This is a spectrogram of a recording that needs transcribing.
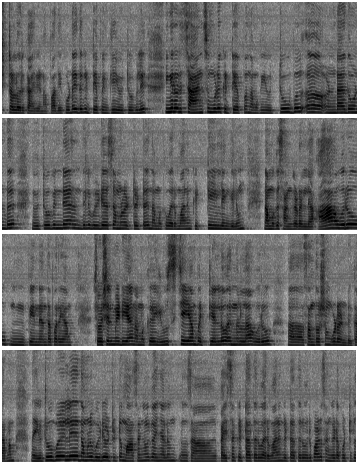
ഇഷ്ടമുള്ള ഒരു കാര്യമാണ്. അപ്പോൾ അതിൽ കൂടെ ഇത് കിട്ടിയപ്പോൾ എനിക്ക് യൂട്യൂബിൽ ഇങ്ങനെ ഒരു ചാൻസും കൂടെ കിട്ടിയപ്പോൾ നമുക്ക് യൂട്യൂബ് ഉണ്ടായതുകൊണ്ട് യൂട്യൂബിന്റെ ഇതിൽ വീഡിയോസ് നമ്മൾ ഇട്ടിട്ട് നമുക്ക് വരുമാനം കിട്ടിയില്ലെങ്കിലും നമുക്ക് സങ്കടമില്ല. ആ ഒരു പിന്നെ എന്താ പറയുക സോഷ്യൽ മീഡിയ നമുക്ക് യൂസ് ചെയ്യാൻ പറ്റിയല്ലോ എന്നുള്ള ഒരു സന്തോഷം കൂടെ ഉണ്ട്. കാരണം യൂട്യൂബിൽ നമ്മൾ വീഡിയോ ഇട്ടിട്ട് മാസങ്ങൾ കഴിഞ്ഞാലും പൈസ കിട്ടാത്തൊരു വരുമാനം കിട്ടാത്തൊരു ഒരുപാട് സങ്കടപ്പെട്ടിട്ട്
